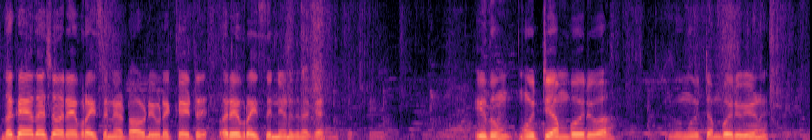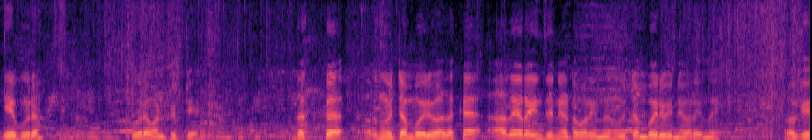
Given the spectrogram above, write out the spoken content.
ഇതൊക്കെ ഏകദേശം ഒരേ പ്രൈസ് തന്നെ കേട്ടോ. അവിടെ ഇവിടെയൊക്കെ ആയിട്ട് ഒരേ പ്രൈസ് തന്നെയാണ് ഇതിനൊക്കെ. ഇതും നൂറ്റി അമ്പത് രൂപ. ഇതും നൂറ്റമ്പത് രൂപയാണ്. ഏ പൂര? പൂര വൺ ഫിഫ്റ്റി ഇതൊക്കെ നൂറ്റമ്പത് രൂപ. അതൊക്കെ അതേ റേഞ്ച് തന്നെ കേട്ടോ പറയുന്നത്. നൂറ്റമ്പത് രൂപ തന്നെ പറയുന്നത്. ഓക്കെ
